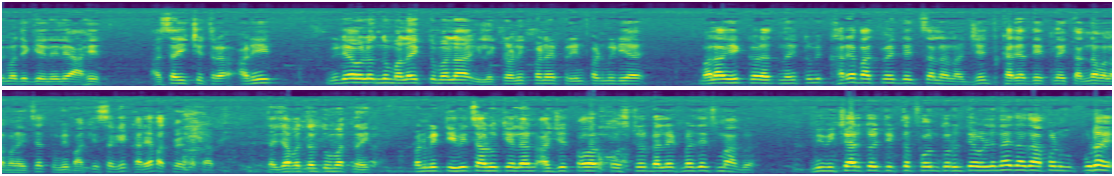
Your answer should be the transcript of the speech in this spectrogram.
मध्ये गेलेले आहेत असंही चित्र. आणि मीडियावाल्यांनो मला एक तुम्हाला इलेक्ट्रॉनिक पण आहे प्रिंट पण मीडिया आहे. मला एक कळत नाही तुम्ही खऱ्या बातम्या देत चाला ना. जे खऱ्या देत नाही त्यांना मला म्हणायचं तुम्ही बाकी सगळे खऱ्या बातम्या देतात. त्याच्याबद्दल दुमत नाही. पण मी टीव्ही चालू केलं आणि अजित पवार पोस्टल बॅलेटमध्येच माग. मी विचारतोय तिथं फोन करून ते म्हणले नाही दादा आपण पुढे आहे."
